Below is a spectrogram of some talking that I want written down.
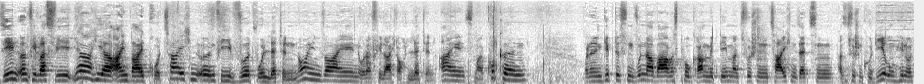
sehen irgendwie was wie, ja, hier ein Byte pro Zeichen, irgendwie wird wohl Latin 9 sein oder vielleicht auch Latin 1, mal gucken. Und dann gibt es ein wunderbares Programm, mit dem man zwischen Zeichensätzen, also zwischen Codierung hin und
